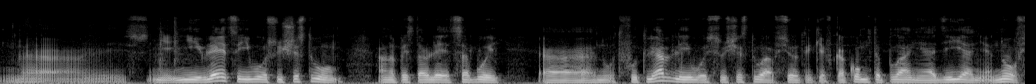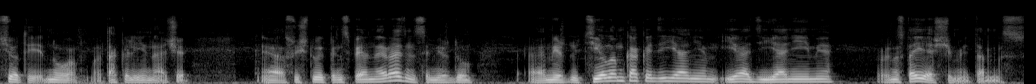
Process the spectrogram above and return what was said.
Э, не, не является его существом. Оно представляет собой э, ну, вот, футляр для его существа все-таки в каком-то плане одеяния, но все-таки, но так или иначе, э, существует принципиальная разница между, между телом как одеянием и одеяниями настоящими, там, с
